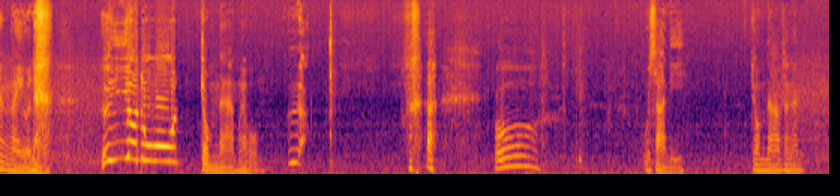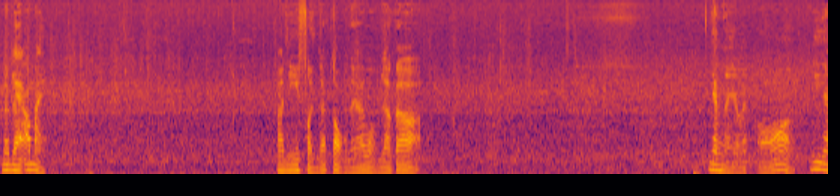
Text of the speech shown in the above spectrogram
ยังไงวะเนี่ยเฮ้ยอย่าโดดจมน้ำครับผมเอื้อโอ้อุตส่าห์หนีจมน้ำซะงั้นไม่เป็นไรเอาใหม่ ตอนนี้ฝนก็ตกนะครับผมแล้วก็ ยังไงวะอ๋อ นี่ไง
